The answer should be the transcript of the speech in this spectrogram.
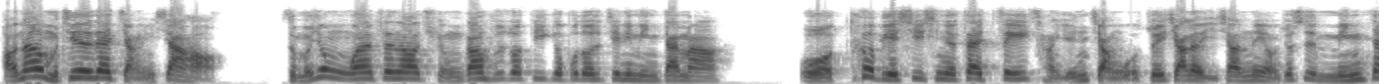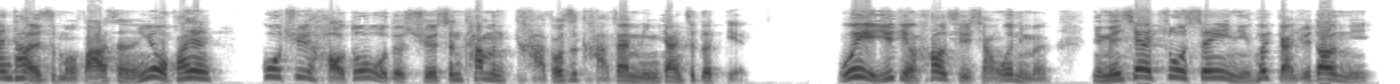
好，那我们接着再讲一下哈、哦，怎么用文案赚到钱？我们刚刚不是说第一个步骤是建立名单吗？我特别细心的在这一场演讲，我追加了以下内容，就是名单它是怎么发生的。因为我发现过去好多我的学生，他们卡都是卡在名单这个点。我也有点好奇，想问你们：你们现在做生意，你会感觉到你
